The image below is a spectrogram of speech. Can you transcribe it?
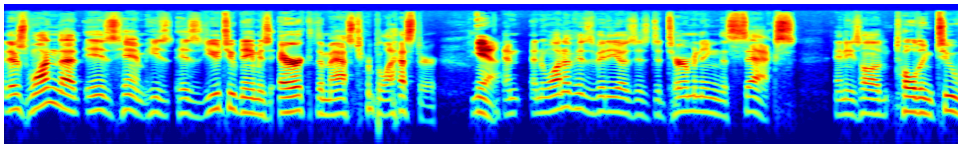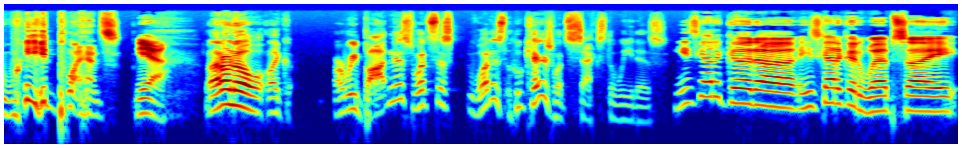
There's one that is him. He's his YouTube name is Eric the Master Blaster, yeah, and and one of his videos is determining the sex, and he's hol- holding two weed plants. yeah. I don't know, like, are we botanists? What's this? What is? Who cares what sex the weed is? He's got a good. Uh, he's got a good website.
